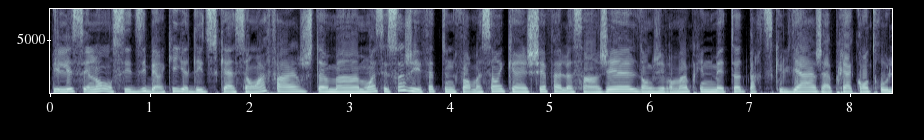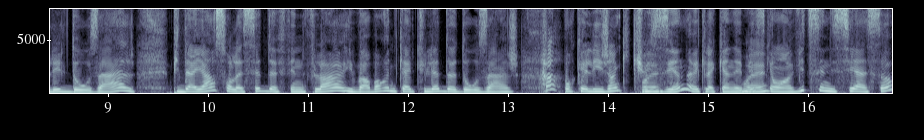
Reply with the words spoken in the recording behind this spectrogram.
Puis là, c'est là, on s'est dit, bien, OK, il y a de l'éducation à faire, justement. Moi, c'est ça, j'ai fait une formation avec un chef à Los Angeles, donc j'ai vraiment pris une méthode particulière. J'ai appris à contrôler le dosage. Puis d'ailleurs, sur le site de Finefleur, il va y avoir une calculette de dosage pour que les gens qui cuisinent avec le cannabis, qui ont envie de s'initier à ça,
